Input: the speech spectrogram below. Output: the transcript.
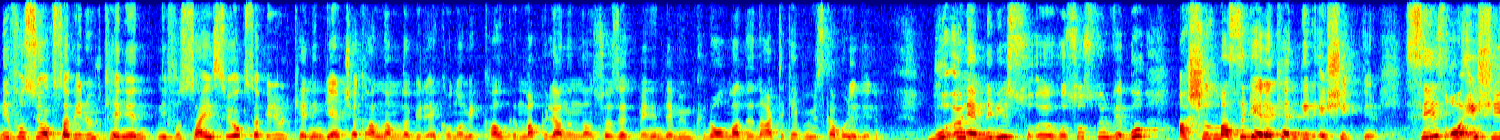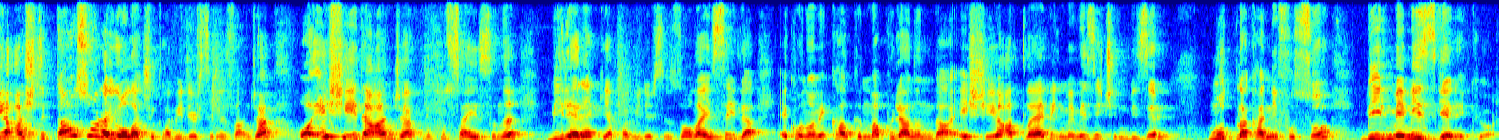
Nüfus yoksa bir ülkenin, nüfus sayısı yoksa bir ülkenin gerçek anlamda bir ekonomik kalkınma planından söz etmenin de mümkün olmadığını artık hepimiz kabul edelim. Bu önemli bir e, husustur ve bu aşılması gereken bir eşiktir. Siz o eşiği aştıktan sonra yola çıkabilirsiniz ancak. O eşiği de ancak nüfus sayısını bilerek yapabilirsiniz. Dolayısıyla ekonomik kalkınma planında eşiği atlayabilmemiz için bizim mutlaka nüfusu bilmemiz gerekiyor.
